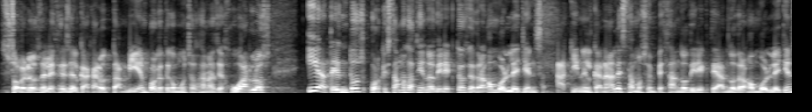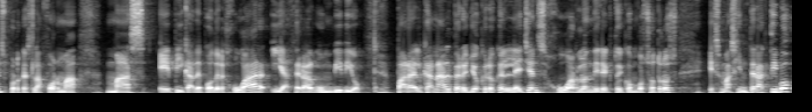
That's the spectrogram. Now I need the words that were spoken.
sobre los DLCs del Kakarot también, porque tengo muchas ganas de jugarlos, y atentos porque estamos haciendo directos de Dragon Ball Legends aquí en el canal, estamos empezando directeando Dragon Ball Legends porque es la forma más épica de poder jugar y hacer algún vídeo para el canal, pero yo creo que el Legends, jugarlo en directo y con vosotros es más interactivo,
